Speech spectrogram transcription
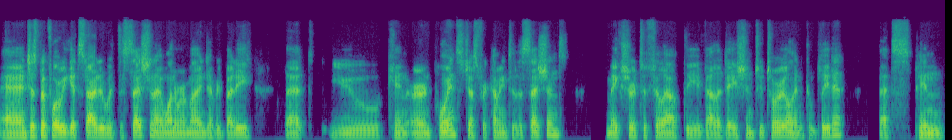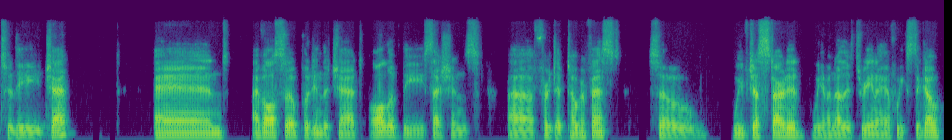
And just before we get started with the session, I want to remind everybody that you can earn points just for coming to the sessions. Make sure to fill out the validation tutorial and complete it. That's pinned to the chat. And I've also put in the chat all of the sessions uh, for Devtoberfest. So we've just started. We have another three and a half weeks to go.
